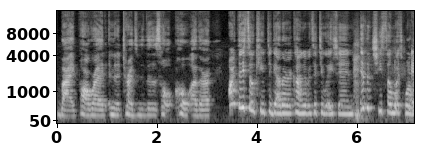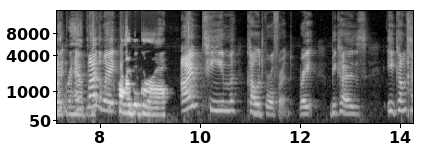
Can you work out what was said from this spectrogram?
by Paul Rudd and then it turns into this whole whole other aren't they so cute together kind of a situation? Isn't she so much more right And, for him? and by the way, horrible girl. I'm team college mm. girlfriend, right? Because he comes to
